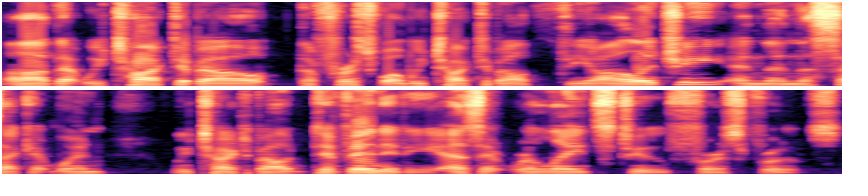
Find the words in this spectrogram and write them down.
uh, that we talked about. The first one we talked about theology, and then the second one we talked about divinity as it relates to first fruits.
